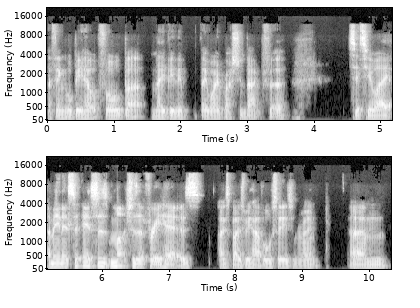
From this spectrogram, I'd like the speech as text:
I think will be helpful, but maybe they, they won't rush him back for City away. I mean, it's it's as much as a free hit as I suppose we have all season, right? Um,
